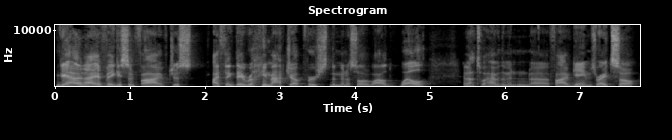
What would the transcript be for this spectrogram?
Yeah, and I have Vegas in five. Just I think they really match up versus the Minnesota Wild well, and that's why I have them in uh, five games, right? So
